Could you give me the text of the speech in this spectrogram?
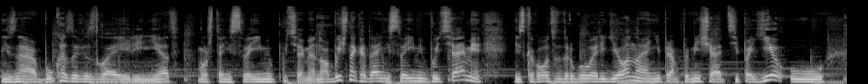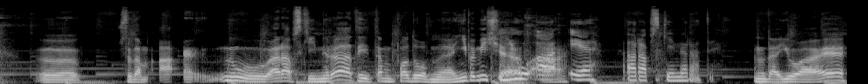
Не знаю, Бука завезла или нет. Может, они своими путями. Но обычно, когда они своими путями из какого-то другого региона, они прям помечают, типа, ЕУ, э, что там, а, э, ну, Арабские Эмираты и тому подобное. Они помечают. А, ЮАЭ, Арабские Эмираты. ну да, ЮАЭ,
